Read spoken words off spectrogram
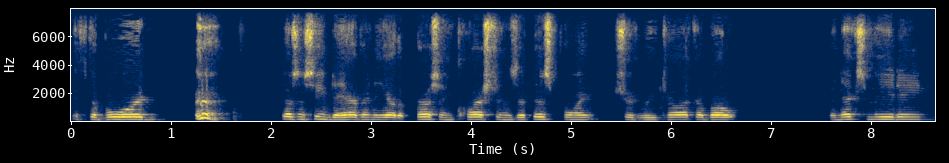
if the board doesn't seem to have any other pressing questions at this point, should we talk about the next meeting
